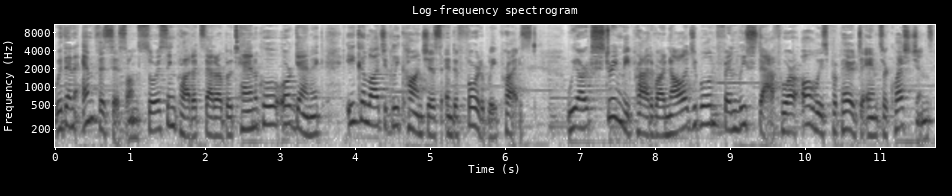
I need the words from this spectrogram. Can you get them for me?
with an emphasis on sourcing products that are botanical, organic, ecologically conscious, and affordably priced. We are extremely proud of our knowledgeable and friendly staff who are always prepared to answer questions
